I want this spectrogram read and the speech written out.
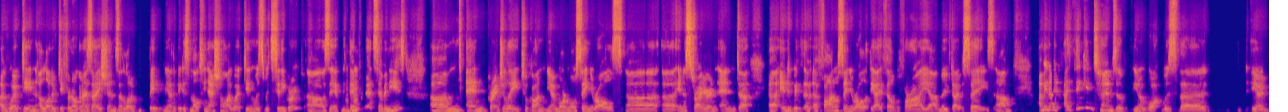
I've worked in a lot of different organisations and a lot of big, you know, the biggest multinational I worked in was with Citigroup. Uh, I was there with mm-hmm. them for about seven years. Um, and gradually took on you know more and more senior roles uh, uh, in Australia and, and uh, uh ended with a, a, final senior role at the AFL before I uh, moved overseas. Um, I mean, I, I think in terms of, you know, what was the, you know,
